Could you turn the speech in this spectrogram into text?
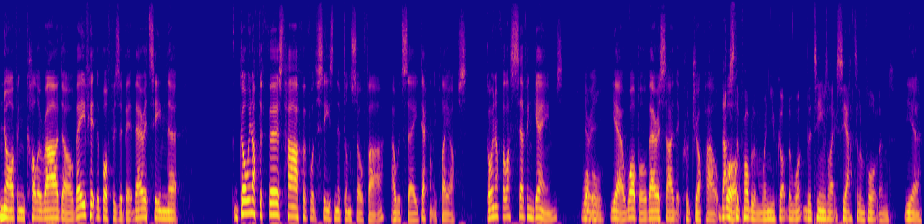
Northern Colorado. They've hit the buffers a bit. They're a team that going off the first half of what the season they've done so far, I would say definitely playoffs. Going off the last seven games, they're a- Wobble. yeah, wobble. They're a side that could drop out. That's but, the problem when you've got the the teams like Seattle and Portland. Yeah,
